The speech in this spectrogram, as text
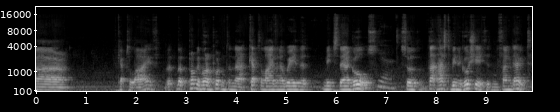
are kept alive, but, but probably more important than that, kept alive in a way that meets their goals. Yeah. So that has to be negotiated and found out.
